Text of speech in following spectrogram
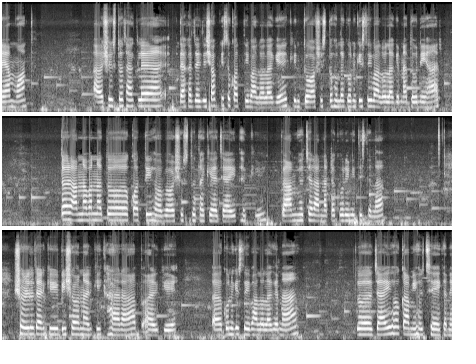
নেয়ামত। সুস্থ থাকলে দেখা যায় যে সব কিছু করতেই ভালো লাগে। কিন্তু অসুস্থ হলে কোনো কিছুই ভালো লাগে না দুনিয়ার। তো রান্না বান্না তো করতেই হবে, অসুস্থ থাকি আর যাই থাকি। তো আমি হচ্ছে রান্নাটা করে নিতেছিলাম। শরীরটা আর কি ভীষণ আর কি খারাপ আর কি কোনো কিছুই ভালো লাগে না। তো যাই হোক, আমি হচ্ছে এখানে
